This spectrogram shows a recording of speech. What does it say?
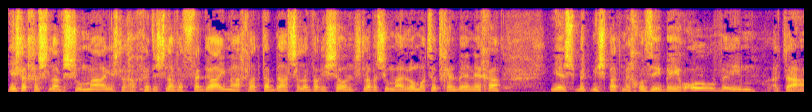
יש לך שלב שומה, יש לך אחרי זה שלב השגה, אם ההחלטה בשלב הראשון, שלב השומה לא מוצאת חן בעיניך, יש בית משפט מחוזי בערעור, ואם אתה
